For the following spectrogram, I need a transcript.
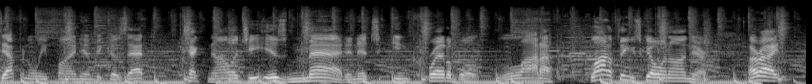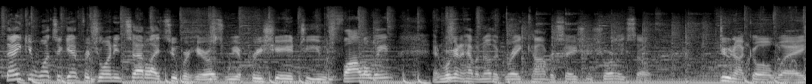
definitely find him because that technology is mad and it's incredible. A lot of, lot of things going on there. All right. Thank you once again for joining Satellite Superheroes. We appreciate you following, and we're going to have another great conversation shortly. So do not go away.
